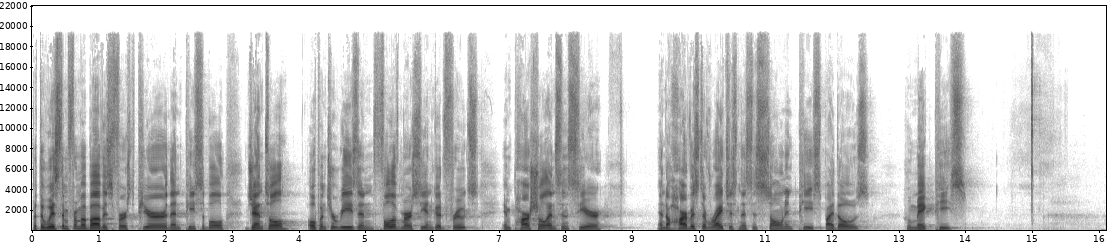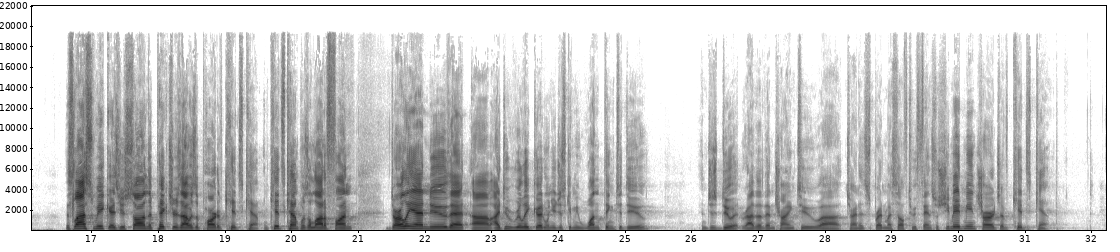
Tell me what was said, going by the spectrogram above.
But the wisdom from above is first pure, then peaceable, gentle, open to reason, full of mercy and good fruits, impartial and sincere, and a harvest of righteousness is sown in peace by those who make peace. This last week, as you saw in the pictures, I was a part of Kids Camp. And Kids Camp was a lot of fun. Darlene knew that um, I do really good when you just give me one thing to do and just do it rather than trying to, uh, trying to spread myself too thin. So she made me in charge of Kids Camp.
